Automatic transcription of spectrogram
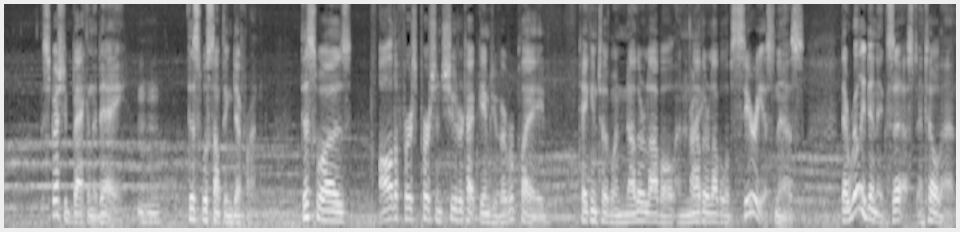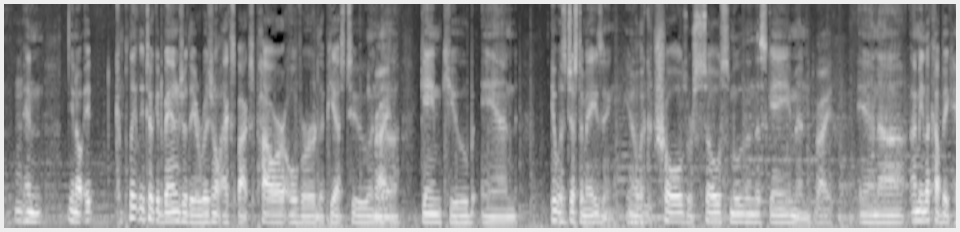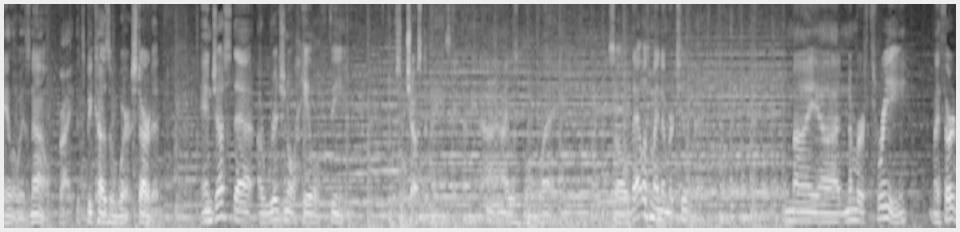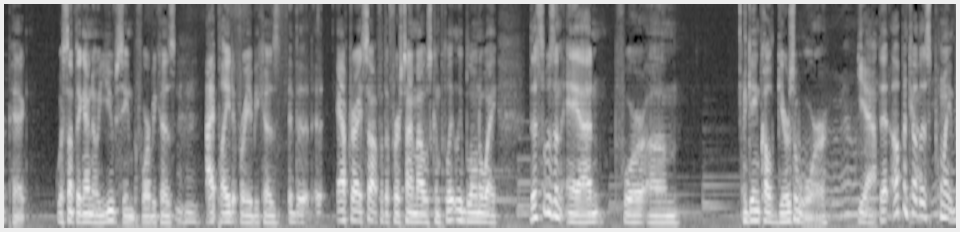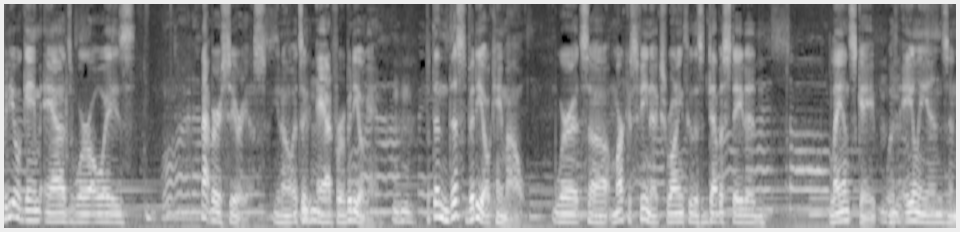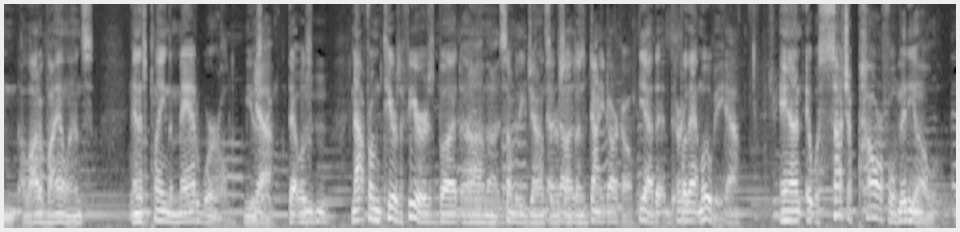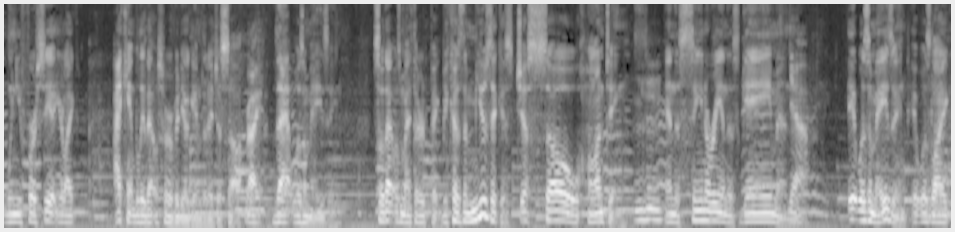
especially back in the day, mm-hmm. this was something different. This was all the first person shooter type games you've ever played taken to another level and another Right. level of seriousness that really didn't exist until then. Mm-hmm. And, you know, it completely took advantage of the original Xbox power over the PS2 and Right. the GameCube and it was just amazing. You know, the mm-hmm. controls were so smooth in this game and Right. and uh, I mean, look how big Halo is now. Right. It's because of where it started. And just that original Halo theme was just amazing. I mean, I, I mm-hmm. was blown away. So that was my number two pick. My uh, number three, my third pick, was something I know you've seen before because I played it for you because the, after I saw it for the first time, I was completely blown away. This was an ad for um, a game called Gears of War Yeah. that up until this point, video game ads were always not very serious. You know, it's an ad for a video game. But then this video came out where it's uh, Marcus Phoenix running through this devastated landscape with aliens and a lot of violence, and it's playing the Mad World music. Yeah. That was not from Tears of Fears, but um, the- somebody Johnson or something. Donnie Darko. Yeah, th- th- for that movie. Yeah. And it was such a powerful video when you first see it. You're like, I can't believe that was for a video game that I just saw. Right. That was amazing. So that was my third pick because the music is just so haunting, and the scenery in this game, and Yeah. it was amazing. It was like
